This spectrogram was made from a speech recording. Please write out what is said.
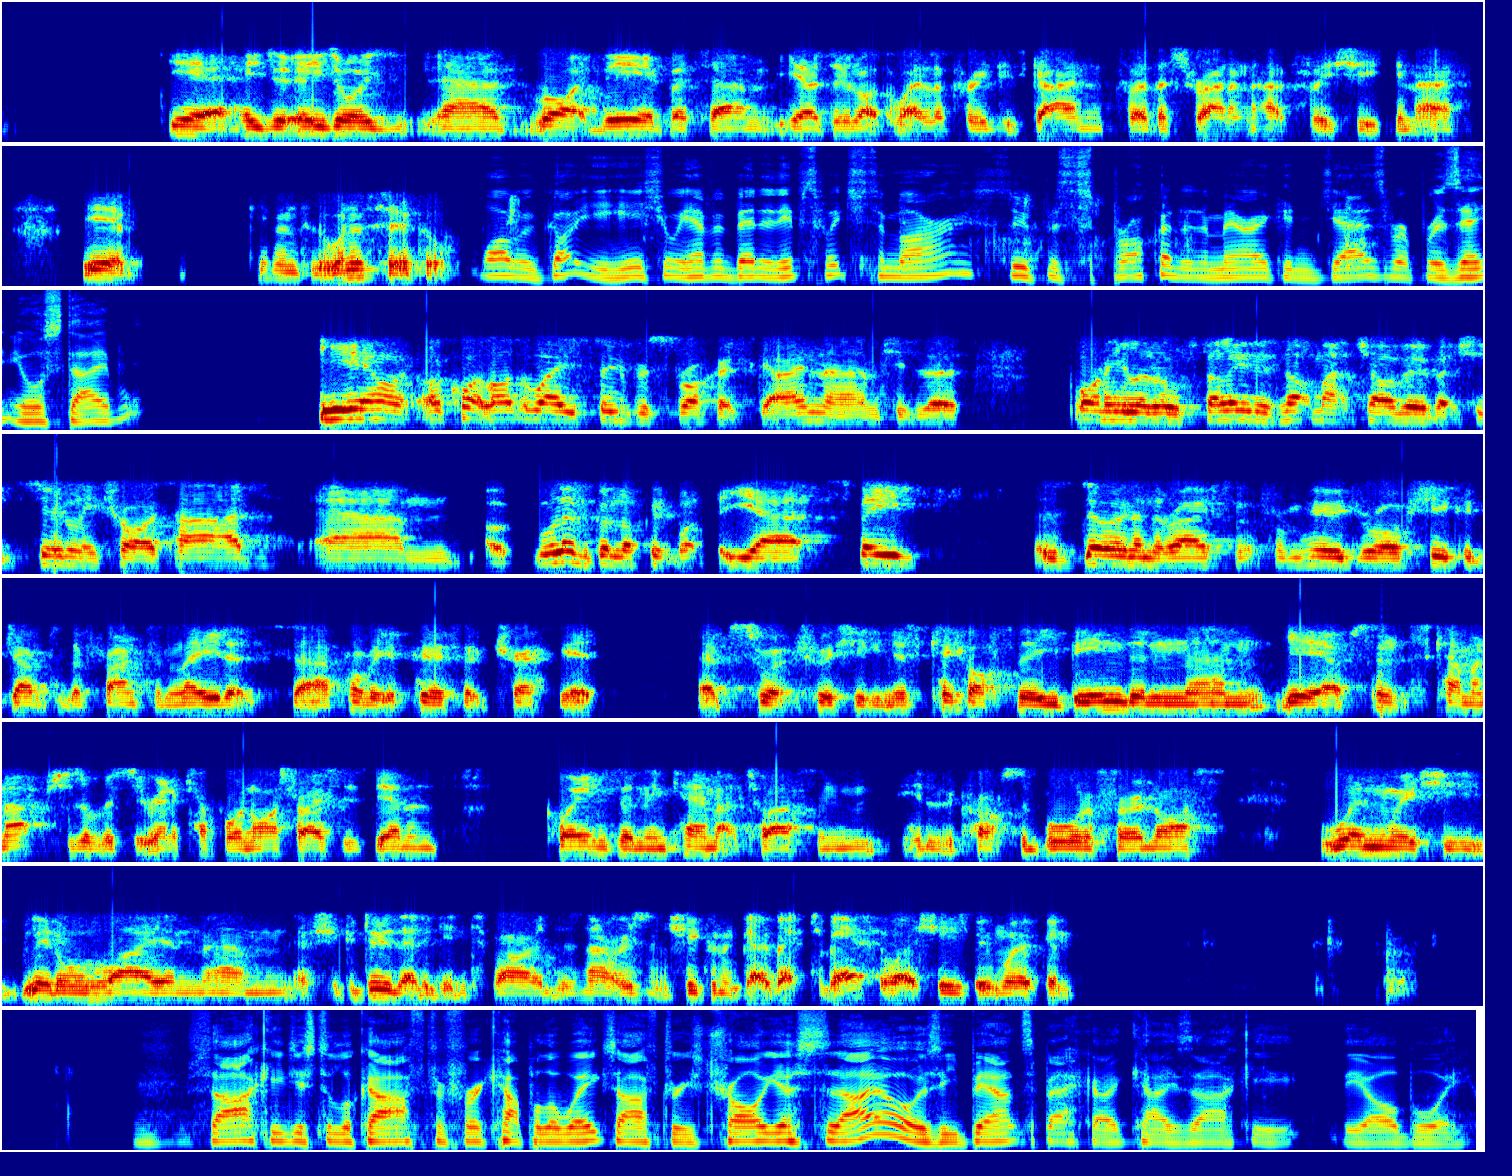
yeah, he's he's always uh, right there. But um, yeah, I do like the way Laprizi's going for this run, and hopefully she can, uh, yeah, get into the winner's circle. While we've got you here, shall we have a bet at Ipswich tomorrow? Super Sprocket and American Jazz represent your stable. Yeah, I, I quite like the way Super Sprocket's going. Um, she's a bonny little filly. There's not much of her, but she certainly tries hard. Um, we'll have a good look at what the uh, speed is doing in the race, but from her draw, she could jump to the front and lead, it's uh, probably a perfect track at Ipswich where she can just kick off the bend. And um, yeah, since coming up, she's obviously ran a couple of nice races down in Queensland and came up to us and headed across the border for a nice win where she led all the way. And um, if she could do that again tomorrow, there's no reason she couldn't go back to back the way she's been working. Zaaki just to look after for a couple of weeks after his trial yesterday, or has he bounced back okay, Zaaki, the old boy?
